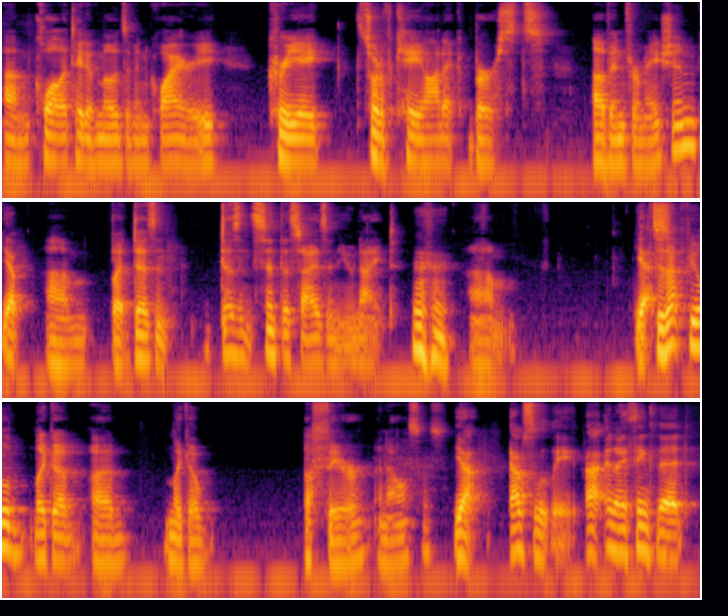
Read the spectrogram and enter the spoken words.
um, qualitative modes of inquiry create sort of chaotic bursts of information Yep. um, but doesn't doesn't synthesize and unite. hmm Um, Yes. does that feel like a, a like a a fair analysis? Yeah, absolutely. Uh, and I think that,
